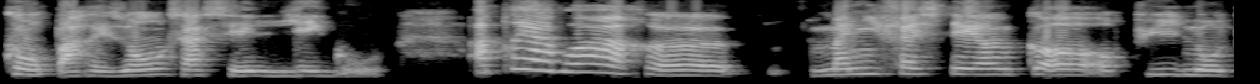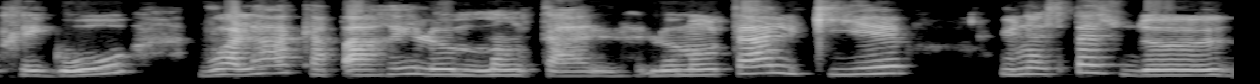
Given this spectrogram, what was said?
comparaison, ça c'est l'ego. Après avoir euh, manifesté un corps, puis notre ego, voilà qu'apparaît le mental. Le mental qui est une espèce de,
